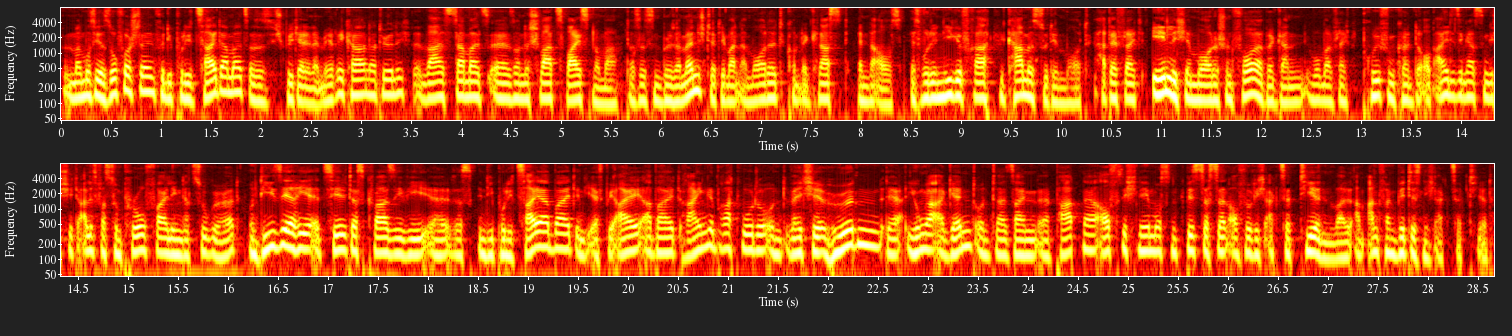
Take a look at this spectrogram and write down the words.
Man muss sich das so vorstellen, für die Polizei damals, also es spielt ja in Amerika natürlich, war es damals äh, so eine Schwarz-Weiß-Nummer. Das ist ein böser Mensch, der hat jemanden ermordet, kommt in den Knast, Ende aus. Es wurde nie gefragt, wie kam es zu dem Mord? Hat er vielleicht ähnliche Morde schon vorher begangen, wo man vielleicht prüfen könnte, ob all diese ganzen Geschichten, alles was zum Profiling dazugehört. Und die Serie erzählt das quasi, wie äh, das in die Polizeiarbeit, in die FBI-Arbeit reingebracht wurde und welche Hürden der junge Agent und äh, sein Partner auf sich nehmen mussten, bis das dann auch wirklich akzeptieren, weil am Anfang wird es nicht akzeptiert.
